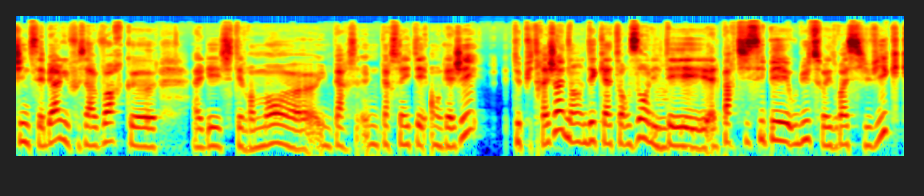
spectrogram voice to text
Jean Seberg, il faut savoir que c'était vraiment une, une personnalité engagée depuis très jeune. Hein. Dès 14 ans, elle, était, elle participait aux luttes sur les droits civiques.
